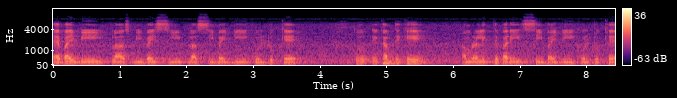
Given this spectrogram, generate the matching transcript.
A by B plus B by C plus C by D equal to K তো এখান থেকে আমরা লিখতে পারি C by D equal to K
